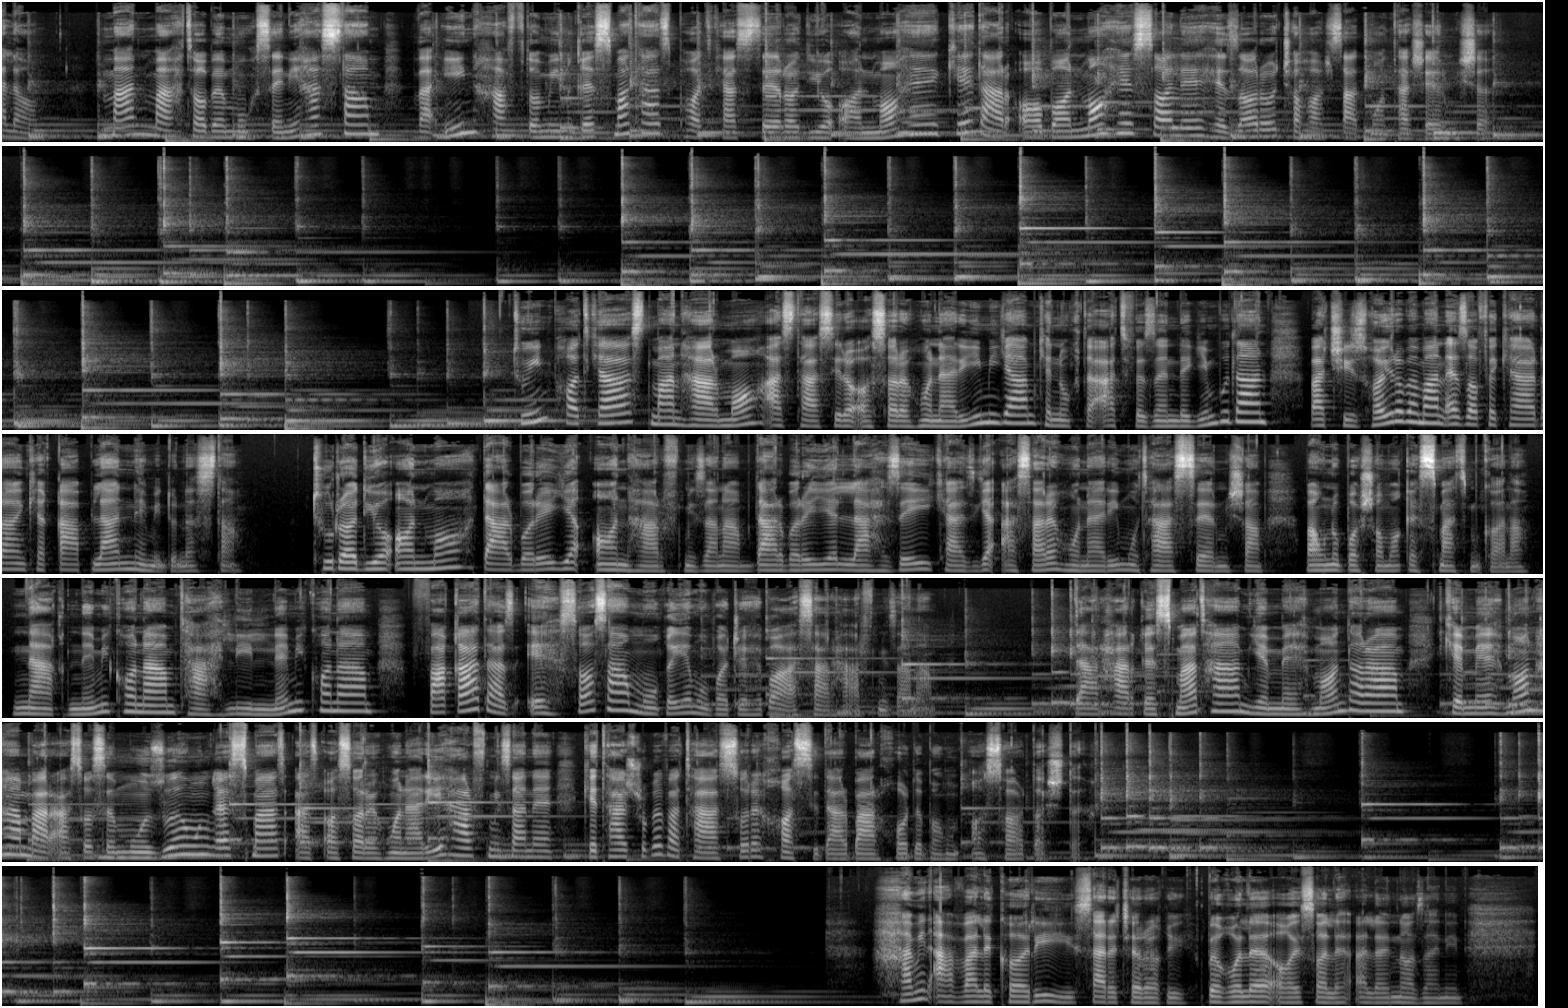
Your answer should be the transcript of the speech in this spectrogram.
سلام. من محتاب محسنی هستم و این هفتمین قسمت از پادکست رادیو آن ماهه که در آبان ماه سال 1400 منتشر میشه. پادکست من هر ماه از تاثیر آثار هنری میگم که نقطه عطف زندگیم بودن و چیزهایی رو به من اضافه کردن که قبلا نمی‌دونستم. تو رادیو آن ماه درباره یه آن حرف می‌زنم درباره یه لحظه ای که از یه اثر هنری متاثر میشم و اونو با شما قسمت می‌کنم نقد نمی کنم تحلیل نمی کنم فقط از احساسم موقع مواجهه با اثر حرف می‌زنم در هر قسمت هم یه مهمان دارم که مهمان هم بر اساس موضوع اون قسمت از آثار هنری حرف می‌زنه که تجربه و تأثیر خاصی در برخورد با اون آثار داشته. همین اول کاری سر چراقی به قول آقای صالح علی نازنین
